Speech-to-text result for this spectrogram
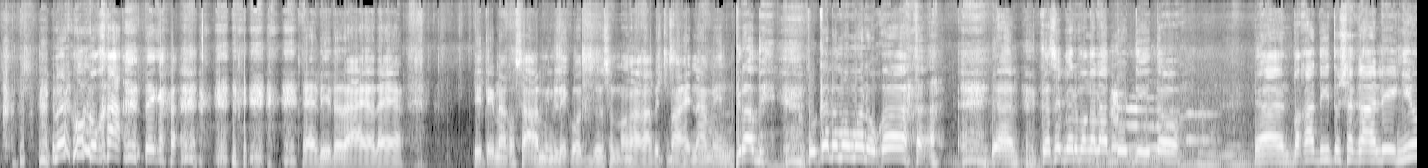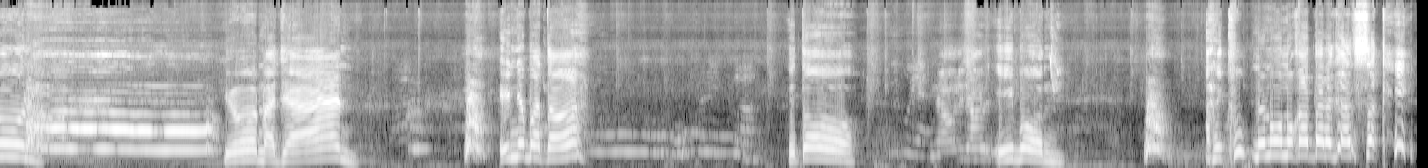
nanuno ka. Teka. Dito tayo, tayo. Titingnan ko sa aming likod dun sa mga kapitbahay namin. Grabe, huwag ka namang manuka. Yan, kasi may mga lovebird dito. Yan, baka dito siya galing. Yun. Yun, madyan. Inyo ba to? Ito. Ibon. Ay ko, nanuno ka talaga. Ang sakit.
